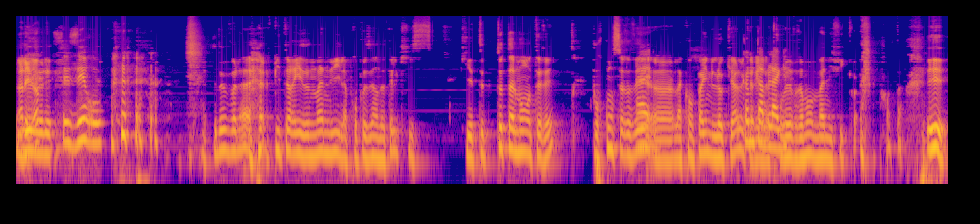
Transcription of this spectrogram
Allez. C'est zéro. Et donc voilà, Peter Eisenman, lui, il a proposé un hôtel qui, qui était totalement enterré pour conserver Ouais. euh, la campagne locale, Comme car ta il blague. trouvé vraiment magnifique. Quoi. Et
